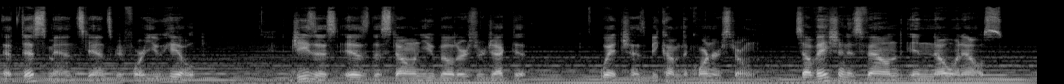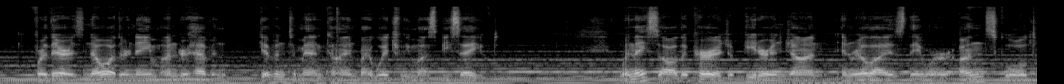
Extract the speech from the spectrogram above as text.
that this man stands before you healed. Jesus is the stone you builders rejected, which has become the cornerstone. Salvation is found in no one else, for there is no other name under heaven given to mankind by which we must be saved. When they saw the courage of Peter and John and realized they were unschooled,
